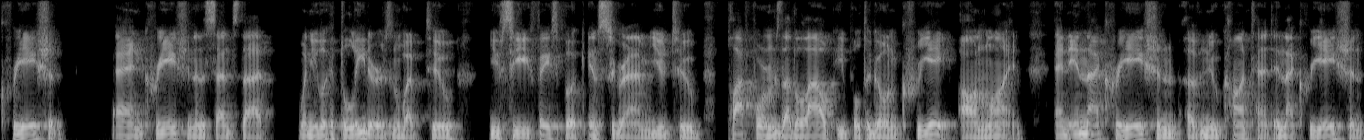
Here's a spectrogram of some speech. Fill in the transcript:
creation and creation in the sense that when you look at the leaders in Web 2, you see Facebook, Instagram, YouTube, platforms that allow people to go and create online. And in that creation of new content, in that creation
